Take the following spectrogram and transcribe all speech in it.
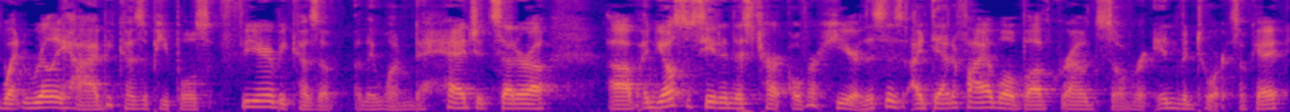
went really high because of people's fear, because of they wanted to hedge, etc. Um, and you also see it in this chart over here. This is identifiable above ground silver inventories. Okay,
